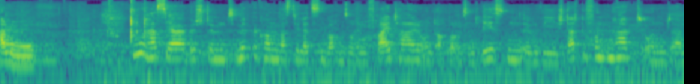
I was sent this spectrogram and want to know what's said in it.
Hallo. Du hast ja bestimmt mitbekommen, was die letzten Wochen so in Freital und auch bei uns in Dresden irgendwie stattgefunden hat und ähm,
